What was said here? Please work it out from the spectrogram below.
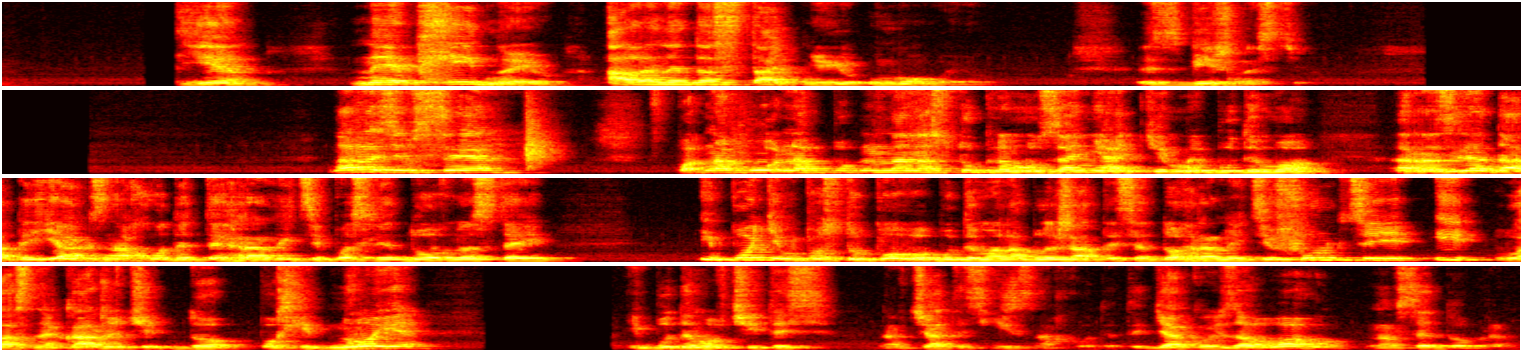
є необхідною, але недостатньою умовою збіжності. Наразі все. На, на, на наступному занятті ми будемо розглядати, як знаходити границі послідовностей, і потім поступово будемо наближатися до границі функції і, власне кажучи, до похідної, і будемо вчитись навчатись їх знаходити. Дякую за увагу. На все добре.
